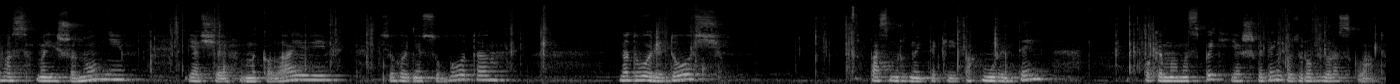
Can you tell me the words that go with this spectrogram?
вас, мої шановні. Я ще в Миколаєві. Сьогодні субота. На дворі дощ. Пасмурний такий похмурий день. Поки мама спить, я швиденько зроблю розклад.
